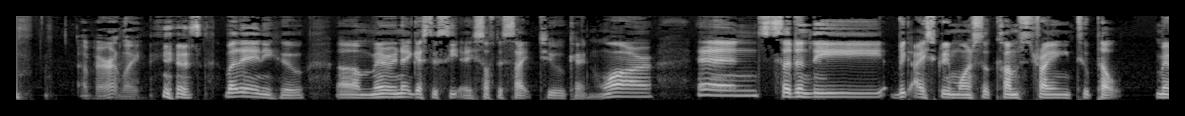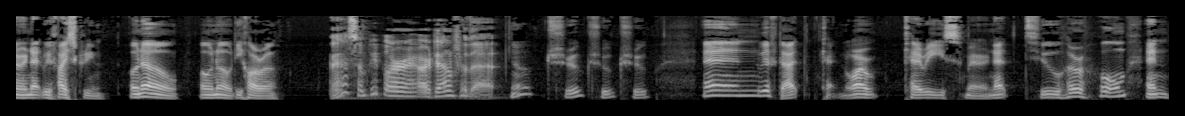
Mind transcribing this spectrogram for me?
Apparently. yes. But anywho, um, Marinette gets to see a softer side to Cat Noir, and suddenly, big ice cream monster comes trying to pelt Marinette with ice cream. Oh no! Oh no! The horror. Yeah, some people are, are down for that. No, true, true, true. And with that, Cat Noir carries Marinette to her home and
